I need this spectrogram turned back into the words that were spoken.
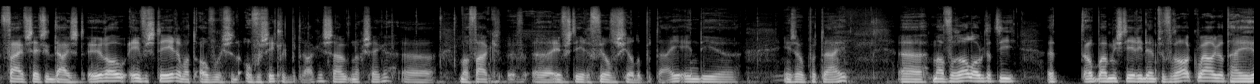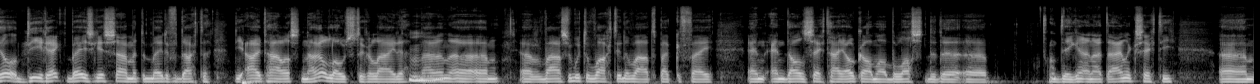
75.000 euro investeren, wat overigens een overzichtelijk bedrag is, zou ik nog zeggen. Eh, maar vaak investeren veel verschillende partijen in, die, in zo'n partij. Eh, maar vooral ook dat hij, het Openbaar Ministerie neemt er vooral kwalijk dat hij heel direct bezig is samen met de medeverdachte die uithalers naar een loods te geleiden. Naar een, eh, ehm, eh, waar ze moeten wachten in een waterpijpcafé. En, en dan zegt hij ook allemaal belastende dingen. En uiteindelijk zegt hij... ehm,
